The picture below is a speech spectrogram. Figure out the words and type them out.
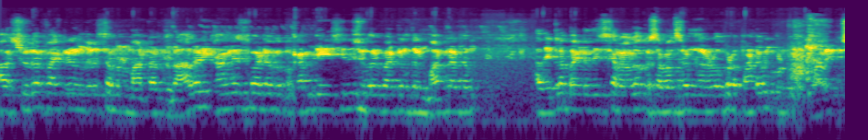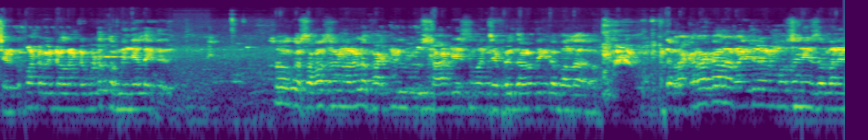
ఆ షుగర్ ఫ్యాక్టరీని తెలుస్తామని మాట్లాడుతున్నారు ఆల్రెడీ కాంగ్రెస్ పార్టీ ఒక కమిటీ వేసింది షుగర్ ఫ్యాక్టరీతో మాట్లాడడం అది ఎట్లా బయట తీసుకురావాలో ఒక సంవత్సరం కూడా పంట ఇప్పుడు చెరుకు పంట పెట్టాలంటే కూడా తొమ్మిది నెలలు అవుతుంది. సో ఒక సంవత్సరంన్నరలో ఫ్యాక్టరీలు స్టార్ట్ చేస్తామని చెప్పిన తర్వాత ఇంకా మళ్ళీ అంటే రకరకాల రైతులను మోసం చేస్తామనే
